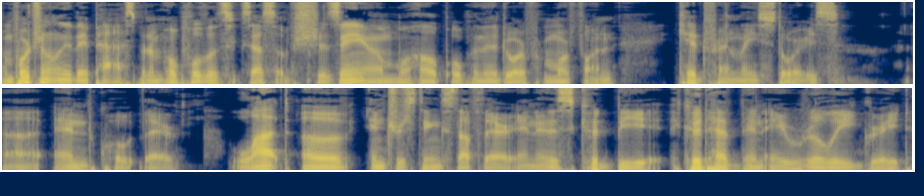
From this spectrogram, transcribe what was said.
Unfortunately, they passed, but I'm hopeful the success of Shazam will help open the door for more fun, kid friendly stories. Uh, end quote there. Lot of interesting stuff there, and this could be could have been a really great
